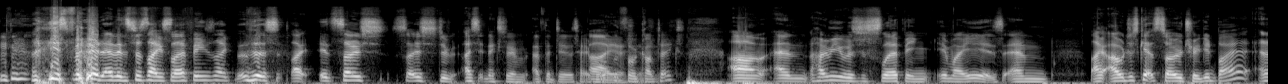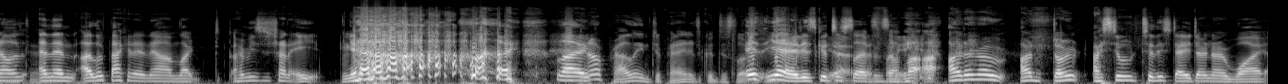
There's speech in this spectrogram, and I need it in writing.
his food and it's just like slurping he's like this like it's so so stupid I sit next to him at the dinner table yes, for yes, context um and homie was just slurping in my ears and like I would just get so triggered by it and I was Damn. and then I look back at it now I'm like homie's just trying to eat Yeah. like you know, probably in Japan, it's good to slurp. it, yeah, it is good to slurp and stuff, but I, I don't know. I don't. I still to this day don't know why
